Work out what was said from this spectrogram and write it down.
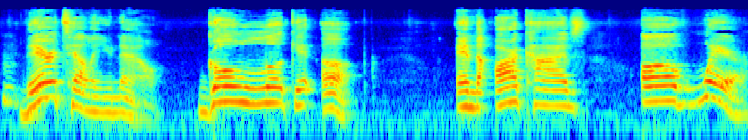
Hmm. They're telling you now, go look it up. In the archives of where?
